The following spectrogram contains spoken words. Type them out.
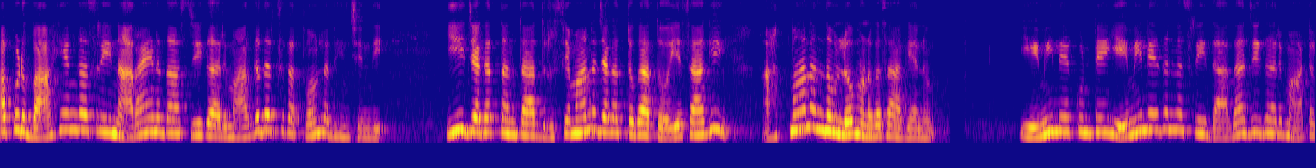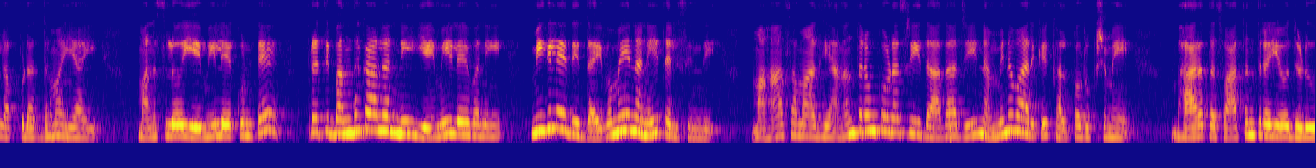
అప్పుడు బాహ్యంగా శ్రీ నారాయణదాస్జీ గారి మార్గదర్శకత్వం లభించింది. ఈ జగత్తంతా దృశ్యమాన జగత్తుగా తోయసాగి ఆత్మానందంలో మునగసాగాను. ఏమీ లేకుంటే ఏమీ లేదన్న శ్రీ దాదాజీ గారి మాటలు అప్పుడు అర్థమయ్యాయి. మనసులో ఏమీ లేకుంటే ప్రతిబంధకాలన్నీ ఏమీ లేవని మిగిలేది దైవమేనని తెలిసింది. మహాసమాధి అనంతరం కూడా శ్రీ దాదాజీ నమ్మిన వారికి కల్పవృక్షమే. భారత స్వాతంత్ర యోధుడు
